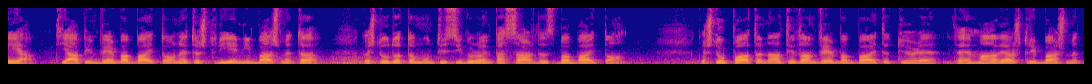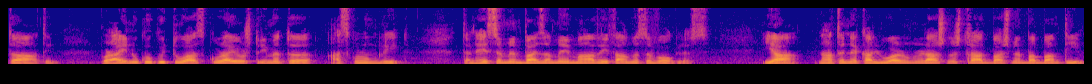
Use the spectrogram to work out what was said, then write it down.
Eja, t'i japim verë babait tonë e të shtrihemi bashkë me të, kështu do të mund t'i sigurojmë pasardhës babait tonë. Kështu po atë natë i dhanë verë babait të tyre dhe e madhja u shtri bashkë me të atin, por ai nuk u kujtua as kur ajo u shtri me të, as kur u ngrit. Të nesërmen vajza më e madhe i tha më të voglës, Ja, natën e kaluar unë rashë në shtrat bashkë me babanë tim,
